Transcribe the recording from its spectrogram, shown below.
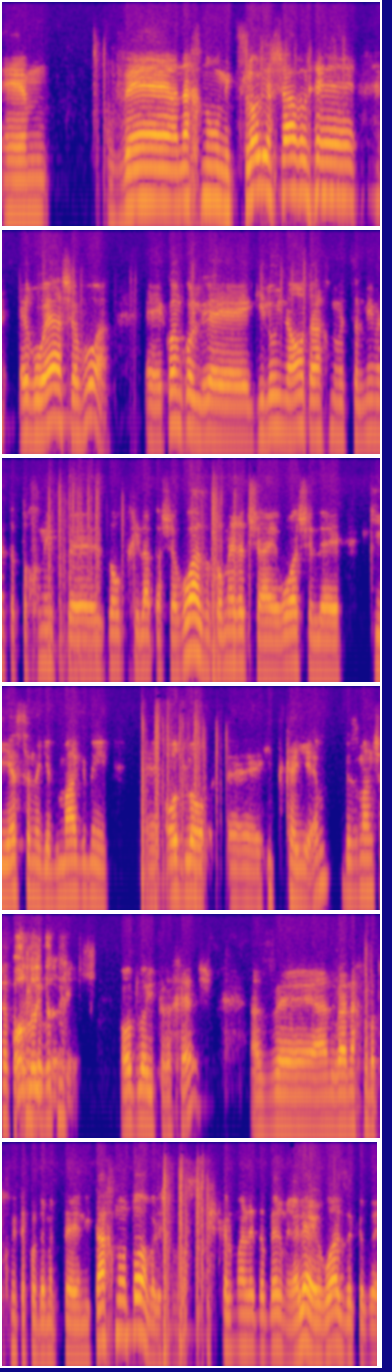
אמ, ואנחנו נצלול ישר לאירועי השבוע. אה, קודם כל, אה, גילוי נאות, אנחנו מצלמים את התוכנית באזור תחילת השבוע, זאת אומרת שהאירוע של אה, קייסה נגד מגני עוד לא התקיים בזמן עוד שהתוכנית לא הזאת... התרחש. עוד לא התרחש. אז, ואנחנו בתוכנית הקודמת ניתחנו אותו, אבל יש לנו מספיק על מה לדבר. נראה לי האירוע הזה כזה,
